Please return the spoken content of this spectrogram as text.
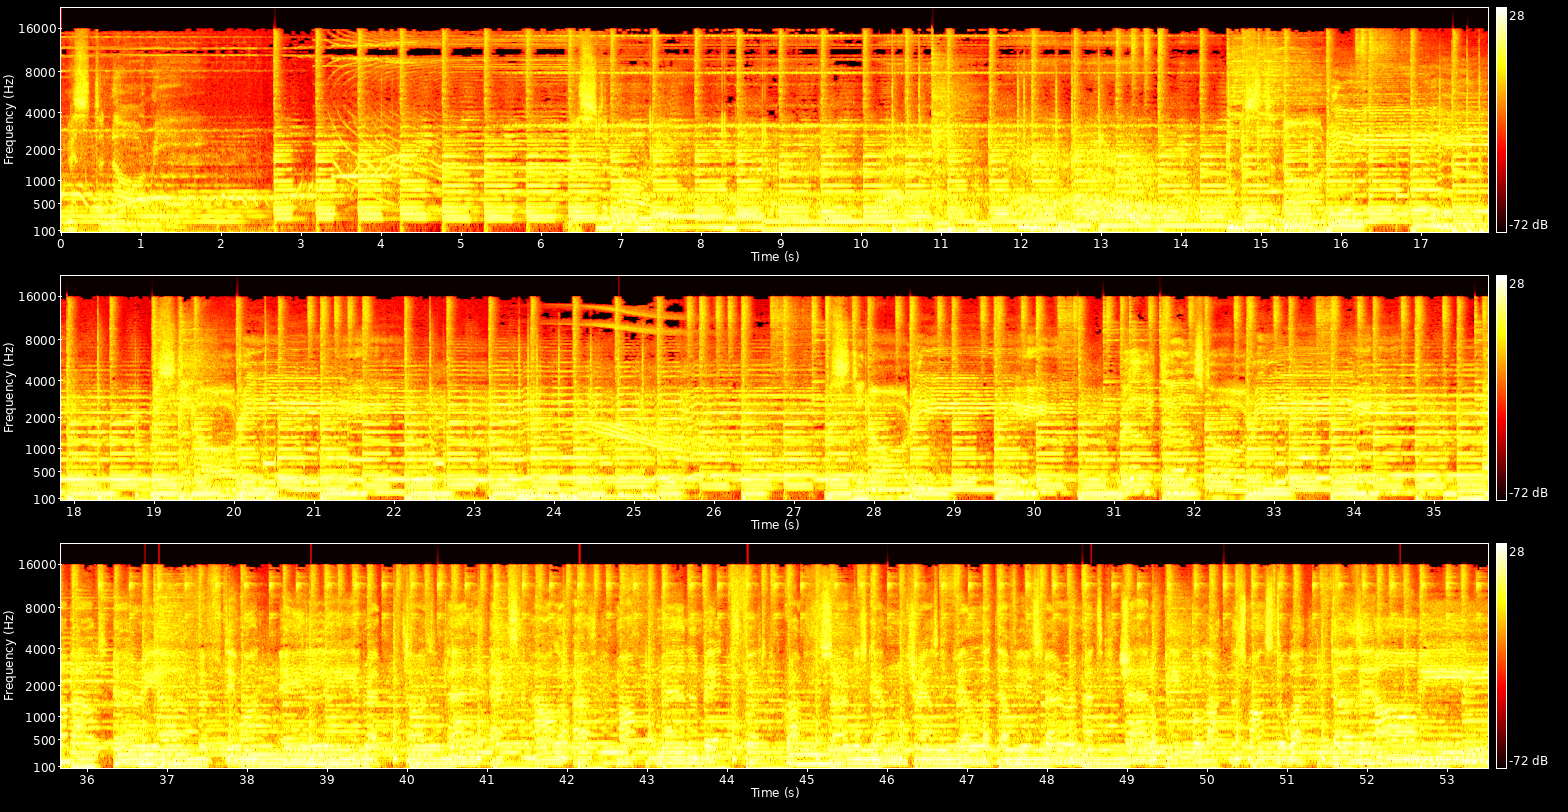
Mr. Noory. chemtrails, Philadelphia experiments, shadow people, Loch Ness monster. What does it all mean?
